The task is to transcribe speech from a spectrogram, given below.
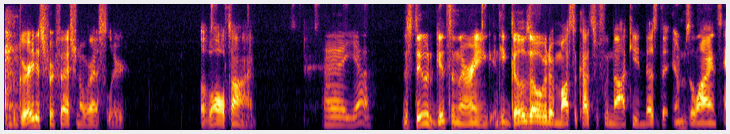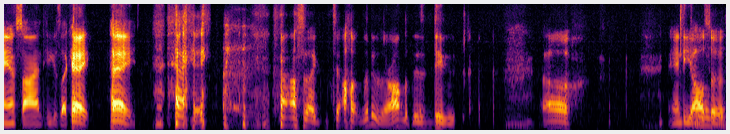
the greatest professional wrestler of all time. Uh, yeah. This dude gets in the ring and he goes over to Masakatsu Funaki and does the M's Alliance hand sign. He's like, "Hey, hey, hey!" I was like, "What is wrong with this dude?" Oh, and he also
